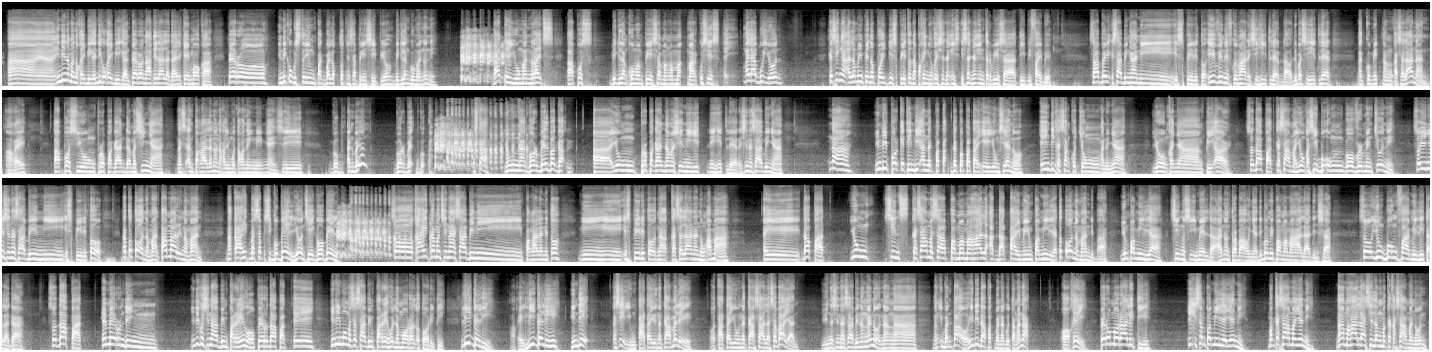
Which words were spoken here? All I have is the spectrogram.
Ah, hindi naman ako kaibigan, hindi ko kaibigan, pero nakilala dahil kay Mocha. Pero hindi ko gusto yung pagbaluktot niya sa prinsipyo. Biglang gumanon eh. Dati human rights, tapos biglang kumampi sa mga Ma- Marcoses. Eh, malabo yun. Kasi nga, alam mo yung pinopoint ni Spito, napakinggan ko isa niyang, isa niyang interview sa TV5 eh. Sabi, sabi nga ni Espiritu, even if kunwari si Hitler daw, di ba si Hitler nag-commit ng kasalanan, okay? Tapos yung propaganda machine niya, nas, ang pangalan nun, nakalimutan ko na yung name niya eh. Si, Gob, ano ba yun? Gorbel, Go, basta, yung uh, Gorbel ba, ah, yung propaganda machine ni, Hit, ni Hitler, eh, sinasabi niya na hindi porket hindi ang nagpata, nagpapatay eh yung si ano, eh hindi kasangkot yung ano niya, yung kanyang PR. So dapat kasama yung kasi buong government yun eh. So yun yung sinasabi ni Espiritu. Na totoo naman, tama rin naman. Na kahit ba sa, si Gobel, yun, si Gobel. So kahit naman sinasabi ni pangalan nito ni Espiritu na kasalanan ng ama ay dapat yung since kasama sa pamamahala at that time ay yung pamilya, totoo naman, 'di ba? Yung pamilya, sino si Imelda, ano ang trabaho niya, 'di ba may pamamahala din siya? So yung buong family talaga. So dapat eh meron ding hindi ko sinabing pareho, pero dapat eh hindi mo masasabing pareho na moral authority. Legally, okay, legally hindi. Kasi yung tatay yung nagkamali o tatay yung nagkasala sa bayan. Yun na sinasabi ng ano ng ah, ng ibang tao, hindi dapat managot ang anak. Okay. Pero morality, iisang pamilya yan eh. Magkasama yan eh. Na mahala silang magkakasama nun.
